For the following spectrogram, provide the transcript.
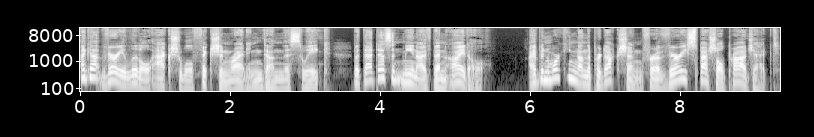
I got very little actual fiction writing done this week, but that doesn't mean I've been idle. I've been working on the production for a very special project,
